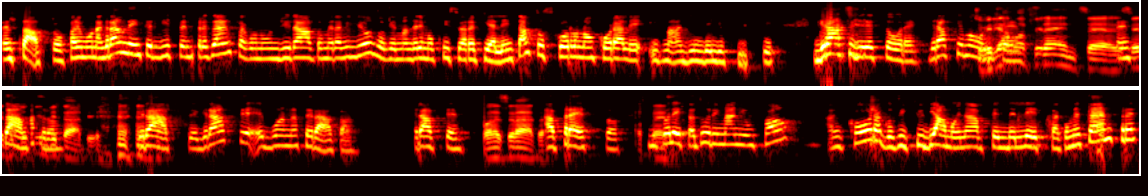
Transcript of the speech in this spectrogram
Senz'altro, faremo una grande intervista in presenza con un girato meraviglioso che manderemo qui su RPL. Intanto scorrono ancora le immagini degli uffizi. Grazie, direttore, grazie molto. Ci vediamo a Firenze, Senz'altro. invitati. grazie, grazie e buona serata. Grazie. Buona serata. A presto. A presto. Nicoletta, tu rimani un po' ancora, così chiudiamo in arte e bellezza come sempre.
